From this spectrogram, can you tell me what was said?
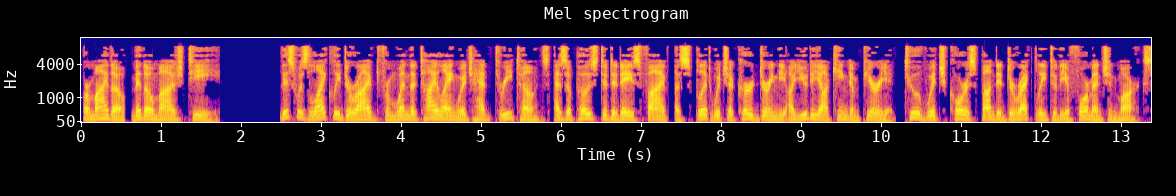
or mitho, mitho maj t. This was likely derived from when the Thai language had three tones as opposed to today's five, a split which occurred during the Ayutthaya kingdom period, two of which corresponded directly to the aforementioned marks.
